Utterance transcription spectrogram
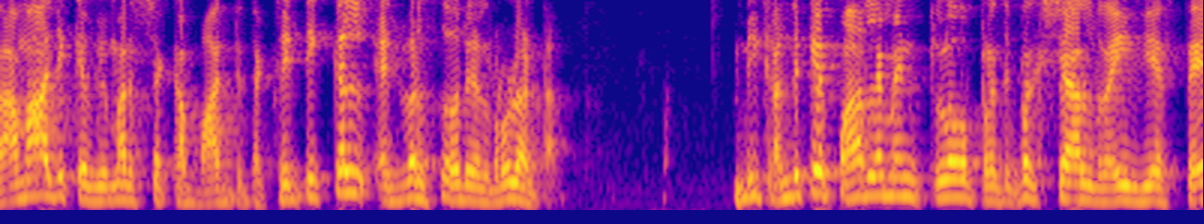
సామాజిక విమర్శక బాధ్యత క్రిటికల్ అడ్వర్సోరియల్ రూల్ అంటాం. మీకు అందుకే పార్లమెంట్లో ప్రతిపక్షాలు రైజ్ చేస్తే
